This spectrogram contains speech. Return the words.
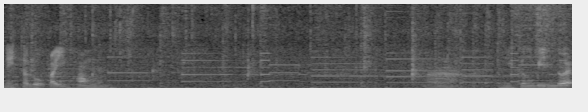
นี่ทะลุไปอีกห้องหนึ่ง อ่ามีเครื่องบินด้วย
